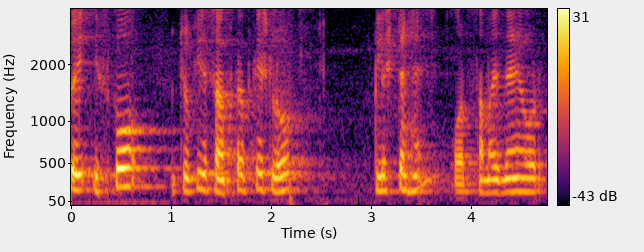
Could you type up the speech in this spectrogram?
तो इसको चूँकि संस्कृत के श्लोक क्लिष्ट हैं और समझने और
